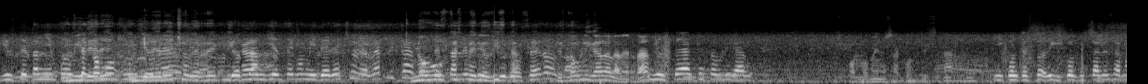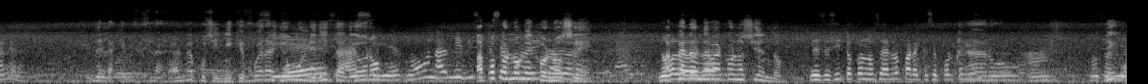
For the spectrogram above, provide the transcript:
Y usted también, pues, ¿Y mi usted como y mi funcionario, derecho de réplica? Yo también tengo mi derecho de réplica. No, usted es periodista. groseros, Está ¿no? obligada a la verdad. ¿Y usted a qué está obligado? Pues por lo menos a contestarle. Y contestó, y contestar de esa manera. De la que me dé la gana, pues si ni que fuera Así yo es, monedita de así oro. es. No, nadie dice ¿A que poco sea no me de conoce? No, Apenas me va conociendo. Necesito conocerlo para que se porte bien. Claro. Ah, no. Digo,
